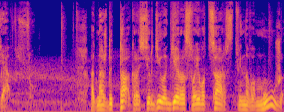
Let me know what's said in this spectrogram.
Зевсу. Однажды так рассердила Гера своего царственного мужа,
